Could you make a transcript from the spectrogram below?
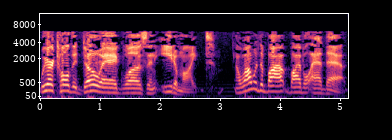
We are told that Doeg was an Edomite. Now, why would the Bible add that?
